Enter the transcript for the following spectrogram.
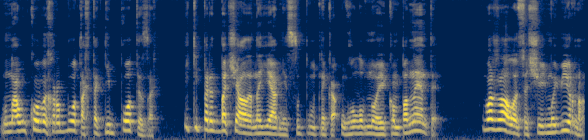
У наукових роботах та гіпотезах, які передбачали наявність супутника у головної компоненти, вважалося, що ймовірно,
